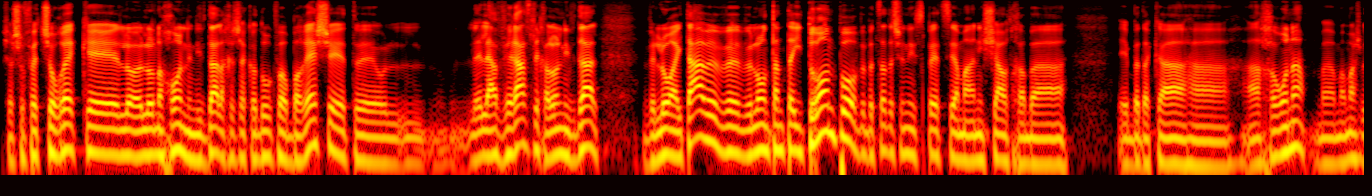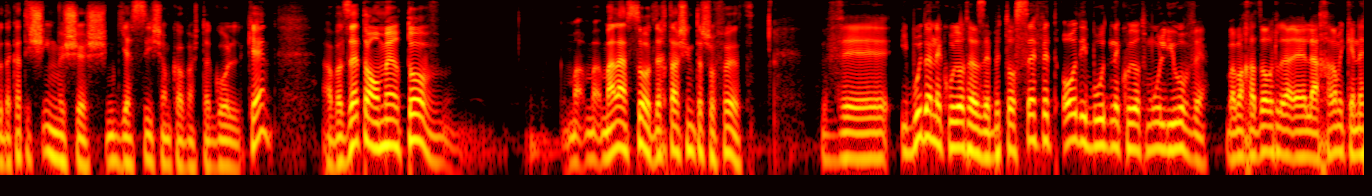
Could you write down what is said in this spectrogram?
שהשופט שורק לא, לא נכון לנבדל אחרי שהכדור כבר ברשת, או לעבירה, סליחה, לא לנבדל, ולא הייתה ו- ולא נתן את היתרון פה, ובצד השני ספציה מענישה אותך ב... אה, בדקה האחרונה, ממש בדקה 96, גיאסי שם כבש את הגול. כן, אבל זה אתה אומר, טוב, מה, מה לעשות, לך תאשים את השופט. ועיבוד הנקודות הזה, בתוספת עוד עיבוד נקודות מול יובה, במחזור לאחר מכן 0-0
